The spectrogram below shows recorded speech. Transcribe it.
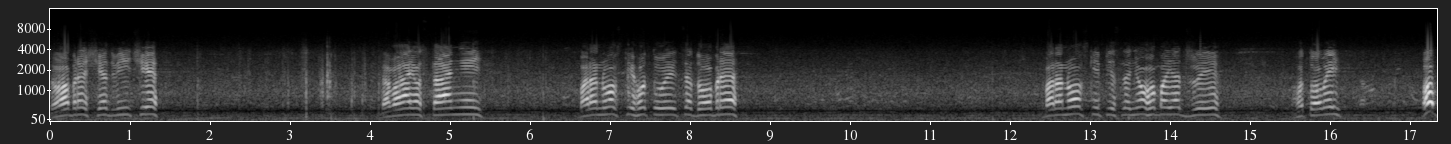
Добре, ще двічі. Давай останній. Барановський готується, добре. Барановський, після нього Баяджи. Готовий? Оп!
